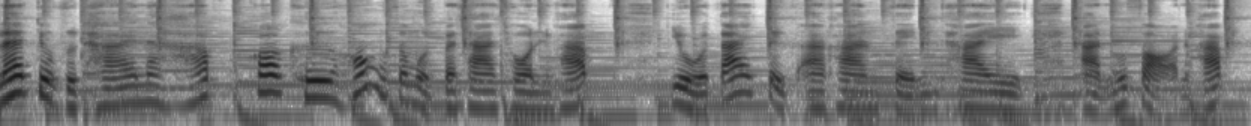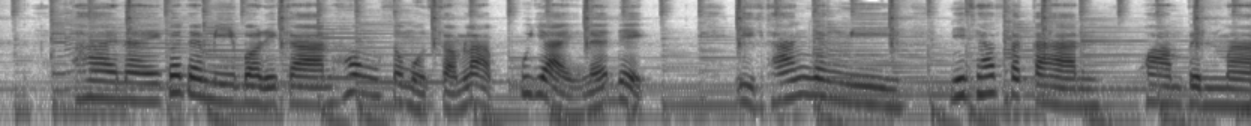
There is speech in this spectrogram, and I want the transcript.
และจุดสุดท้ายนะครับ ก็คือห้องสมุดประชาชนครับ อยู่ใต้ตึกอาคารเสรีไทยอนุสรณ์ครับ ภายในก็จะมีบริการห้องสมุดสำหรับผู้ใหญ่และเด็ก อีกทั้งยังมีนิทรรศการความเป็นมา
